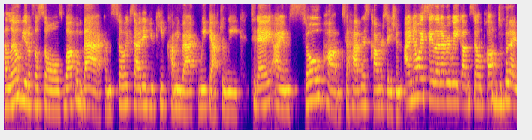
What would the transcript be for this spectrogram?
Hello, beautiful souls. Welcome back. I'm so excited you keep coming back week after week. Today, I am so pumped to have this conversation. I know I say that every week. I'm so pumped, but I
